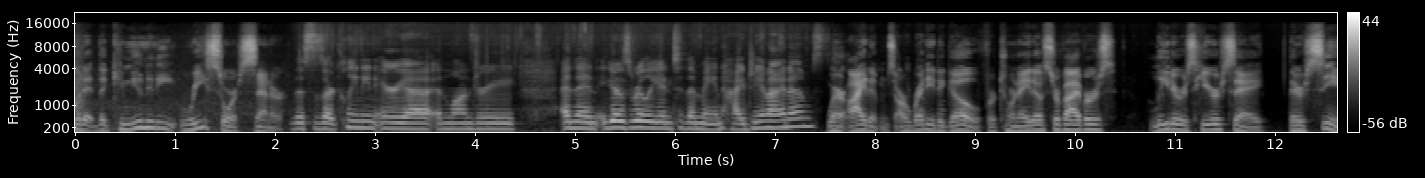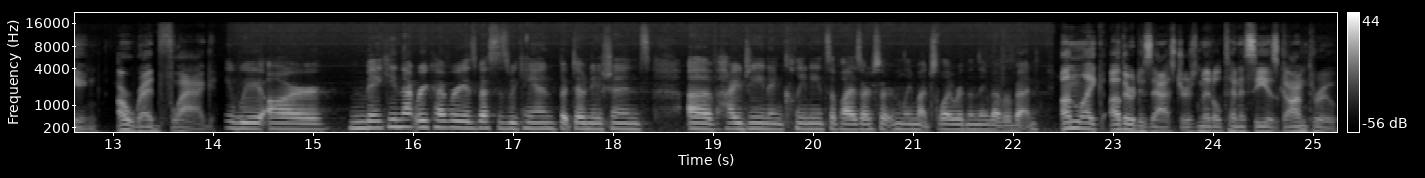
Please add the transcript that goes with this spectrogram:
But at the Community Resource Center, This is our cleaning area and laundry. And then it goes really into the main hygiene items. where items are ready to go for tornado survivors, leaders here say they're seeing a red flag. We are making that recovery as best as we can, but donations of hygiene and cleaning supplies are certainly much lower than they've ever been. Unlike other disasters Middle Tennessee has gone through,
